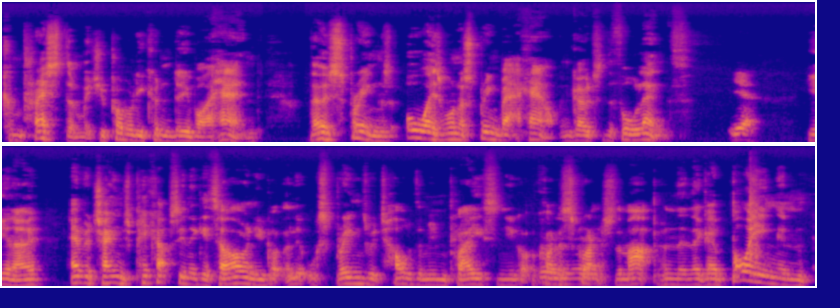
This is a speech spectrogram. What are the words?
compressed them, which you probably couldn't do by hand, those springs always want to spring back out and go to the full length. Yeah. You know, ever change pickups in a guitar and you've got the little springs which hold them in place and you've got to kind of Mm, scrunch them up and then they go boing and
